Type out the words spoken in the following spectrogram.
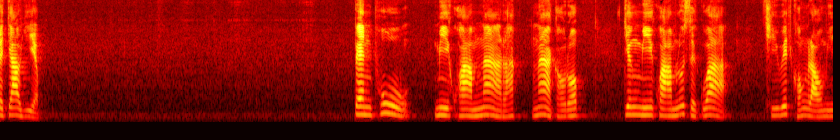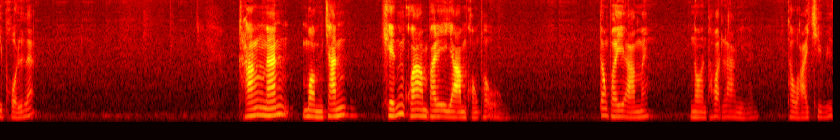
ระเจ้าเหยียบ เป็นผู้มีความน่ารัก น่าเคารพ จึงมีความรู้สึกว่า ชีวิตของเรามีผลแล้ว ครั้งนั้นหม่อมฉันเห็นความพยายามของพระองค์ ต้องพยายามไหม นอนทอดล่างอย่างนั้น ถวายชีวิต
